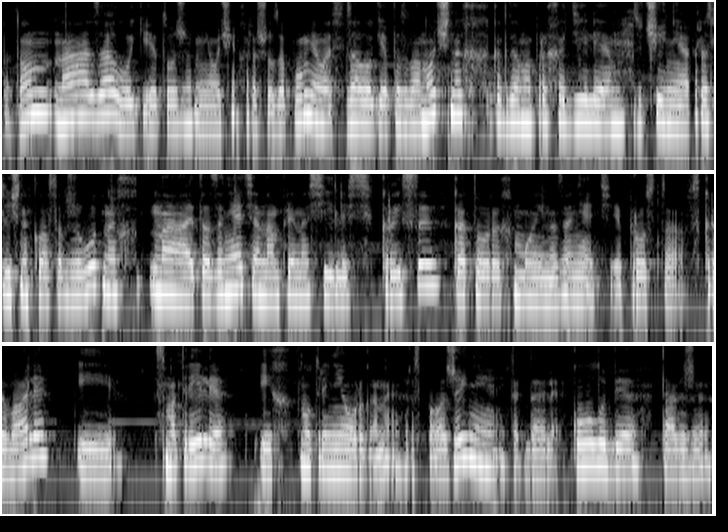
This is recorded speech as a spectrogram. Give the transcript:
Потом на зоологии тоже мне очень хорошо запомнилось. Зоология позвоночных, когда мы проходили изучение различных классов животных, на это занятие нам приносились крысы, которых мы на занятии просто вскрывали и смотрели их внутренние органы, расположение и так далее. Голуби также.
